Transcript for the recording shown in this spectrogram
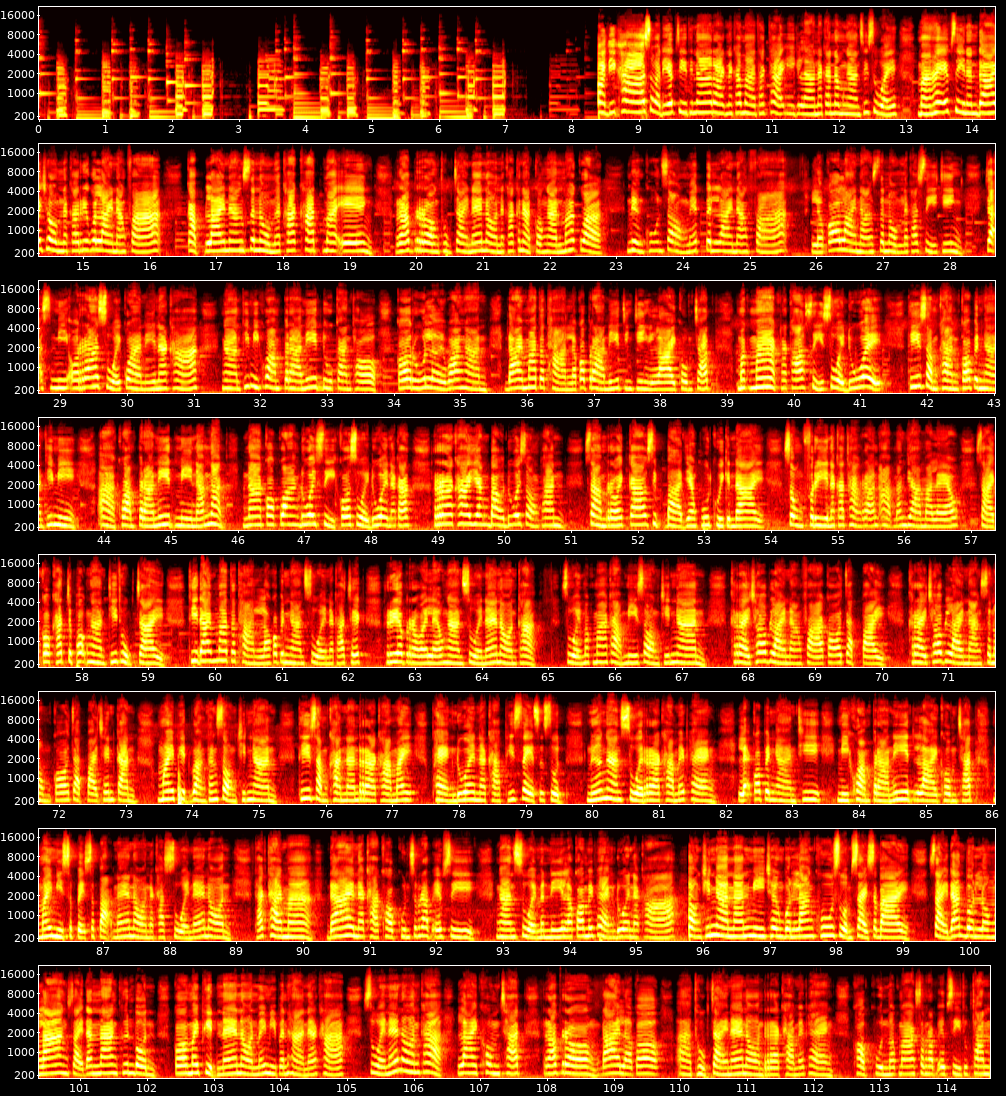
สวัสดีค่ะ สวัสดี FC ที่น่ารักนะคะมาทักทายอีกแล้วนะคะนำงานสวยๆมาให้ FC นั้นได้ชมนะคะ เรียกว่าลายนางฟ้า กับลายนางสนมนะคะ คัดมาเอง รับรองถูกใจแน่นอนนะคะ ขนาดของงานมากกว่า1คูณ2เม็ดเป็นลายนางฟ้า แล้วก็ลายนางสนมนะคะ สีจริง จะมีออร่าสวยกว่านี้นะคะ งานที่มีความปราณีตดูการทอ ก็รู้เลยว่างานได้มาตรฐานแล้วก็ปราณีตจริง ๆ ลายคมชัดมาก ๆนะคะ สีสวยด้วย ที่สำคัญก็เป็นงานที่มีความปราณีตมีน้ำหนัก หน้าก็กว้างด้วยสีก็สวยด้วยนะคะ ราคายังเบาด้วย 2,390 บาทยังพูดคุยกันได้ ส่งฟรีนะคะทางร้านอาบน้ำยามาแล้ว สายก็คัดเฉพาะงานที่ถูกใจ ที่ได้มาตรฐานแล้วก็เป็นงานสวยนะคะ เช็คเรียบร้อยแล้วงานสวยแน่นอนค่ะ สวยมากๆค่ะ มี 2 ชิ้นงาน ใครชอบลายนางฟ้าก็จัดไป ใครชอบลายนางสนมก็จัดไปเช่นกัน ไม่ผิดหวังทั้ง 2 ชิ้นงาน ที่สำคัญนั้นราคาไม่แพงด้วยนะคะ พิเศษสุดๆ เนื้องานสวยราคาไม่แพง และก็เป็นงานที่มีความปราณีตลายคมชัด ไม่มีสเปะสปะแน่นอนนะคะ สวยแน่นอน ทักทายมาได้นะคะ ขอบคุณสำหรับ FC งานสวยมันนี้แล้วก็ไม่แพงด้วยนะคะสองชิ้นงานนั้นมีเชิงบนล่างคู่สวมใส่สบาย ใส่ด้านบนลงล่าง ใส่ด้านล่างขึ้นบน ก็ไม่ผิดแน่นอนไม่มีปัญหานะคะ สวยแน่นอนค่ะ ลายคมชัด รับรองได้แล้วก็ถูกใจแน่นอนราคาไม่แพง ขอบคุณมากๆสำหรับ FC ทุกท่าน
